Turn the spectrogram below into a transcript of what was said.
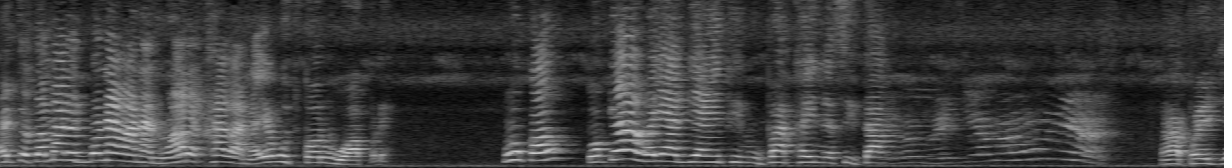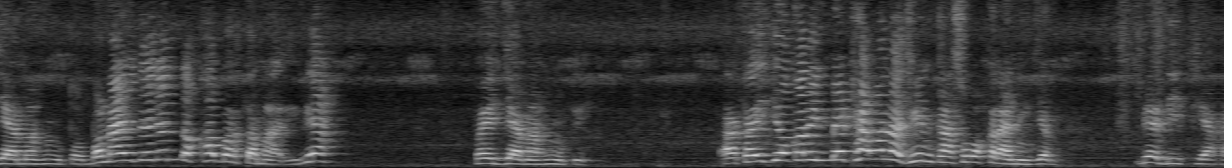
આજ તો તમારે જ બનાવવાના મારે ખાવાના એવું જ કરવું આપણે. હું કહું? તો ક્યાં વયા ગયા અહીંથી ઊભા થઈને સીધા? ભજીયામાં હા ભૈજામાં હું તો બનાવી દેજો ને તો ખબર તમારી લે ભૈજામાં હું તી આ કઈ જો કરીને બેઠા ઓલા ઝીણકા છોકરાની જેમ. બે દી થયા.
